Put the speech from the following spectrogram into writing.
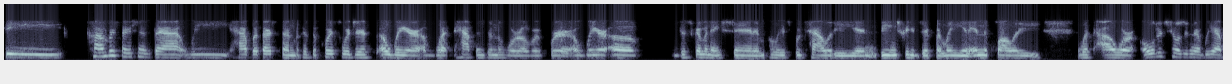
The conversations that we have with our son, because of course we're just aware of what happens in the world. We're, we're aware of discrimination and police brutality and being treated differently and inequality. With our older children, we have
